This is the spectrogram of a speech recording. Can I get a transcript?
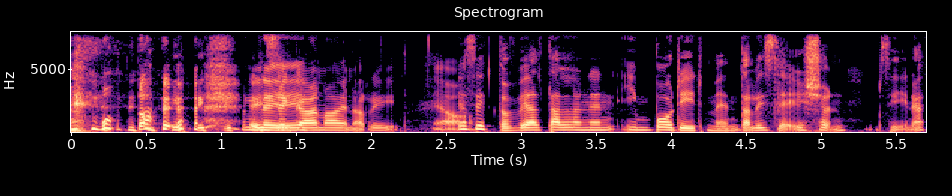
mutta ei Niin. sekään aina riitä. Joo. Ja sitten on vielä tällainen embodied mentalization siinä,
